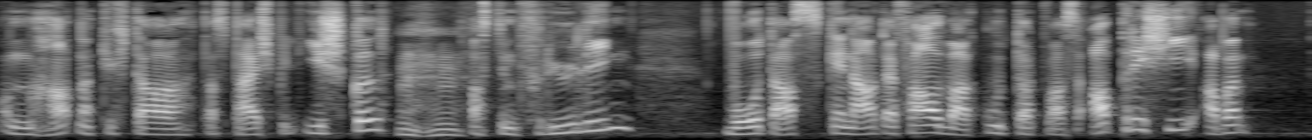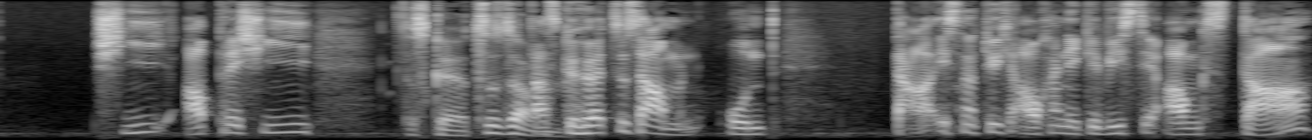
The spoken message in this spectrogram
Und man hat natürlich da das Beispiel Ischgl mhm. aus dem Frühling, wo das genau der Fall war. Gut, dort war es Après-Ski, aber Ski, Après-Ski, das gehört zusammen. Das gehört zusammen. Und da ist natürlich auch eine gewisse Angst da,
